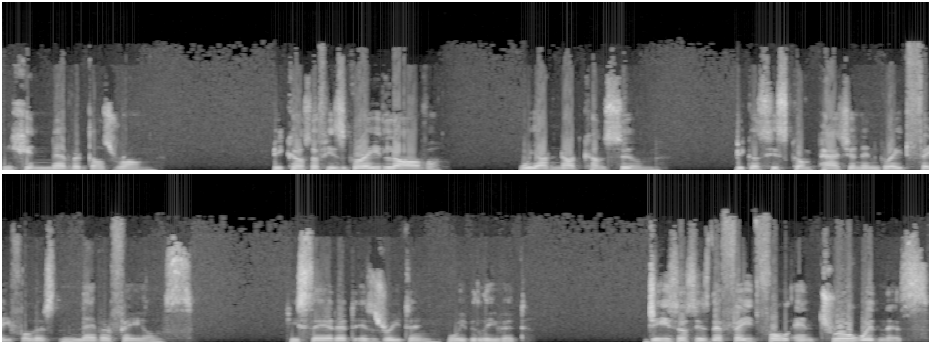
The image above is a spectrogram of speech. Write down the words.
He never does wrong. Because of His great love, we are not consumed, because His compassion and great faithfulness never fails. He said it is written, we believe it. Jesus is the faithful and true witness,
